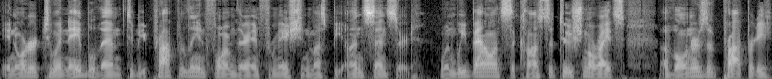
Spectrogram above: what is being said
In order to enable them to be properly informed, their information must be uncensored. When we balance the constitutional rights of owners of property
